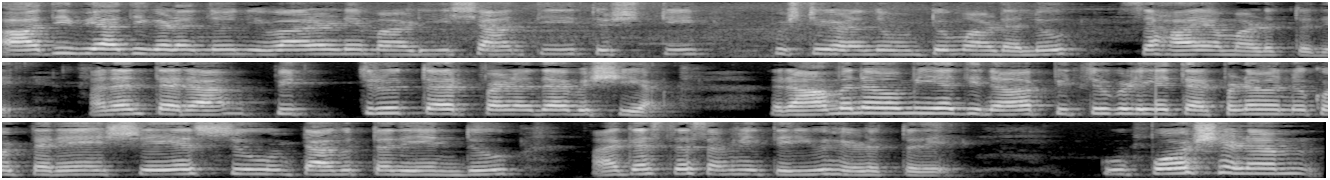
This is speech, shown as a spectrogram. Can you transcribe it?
ಆದಿವ್ಯಾಧಿಗಳನ್ನು ನಿವಾರಣೆ ಮಾಡಿ ಶಾಂತಿ, ತುಷ್ಟಿ, ಪುಷ್ಟಿಗಳನ್ನು ಉಂಟು ಮಾಡಲು ಸಹಾಯ ಮಾಡುತ್ತದೆ. ಅನಂತರ ಪಿತೃತರ್ಪಣದ ವಿಷಯ. ರಾಮನವಮಿಯ ದಿನ ಪಿತೃಗಳಿಗೆ ತರ್ಪಣವನ್ನು ಕೊಟ್ಟರೆ ಶ್ರೇಯಸ್ಸು ಉಂಟಾಗುತ್ತದೆ ಎಂದು ಅಗಸ್ತ ಸಂಹಿತೆಯು ಹೇಳುತ್ತದೆ. ಉಪೋಷಣಂ,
